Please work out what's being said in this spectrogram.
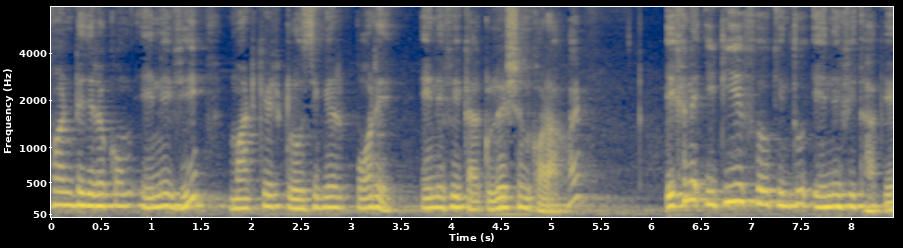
ফান্ডে যেরকম এনএভি মার্কেট ক্লোজিংয়ের পরে এনএভি ক্যালকুলেশন করা হয়, এখানে ইটিএফও কিন্তু এনএভি থাকে,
